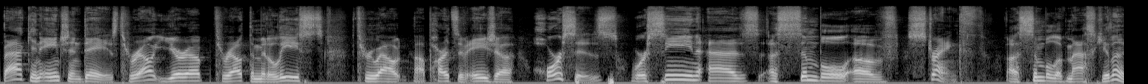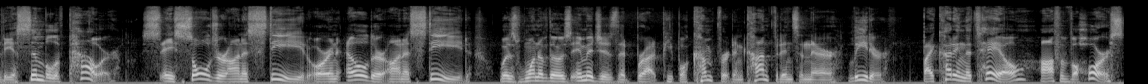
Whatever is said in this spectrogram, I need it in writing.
Back in ancient days, throughout Europe, throughout the Middle East, throughout uh, parts of Asia, horses were seen as a symbol of strength, a symbol of masculinity, a symbol of power a soldier on a steed or an elder on a steed was one of those images that brought people comfort and confidence in their leader. By cutting the tail off of a horse,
